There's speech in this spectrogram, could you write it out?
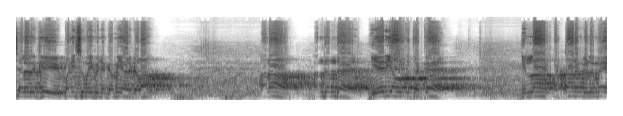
சிலருக்கு பணிச்சுமை கொஞ்சம் கம்மியாக இருக்கலாம். ஆனால் அந்தந்த ஏரியாவுக்கு தக்க எல்லா வட்டாரங்களுமே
